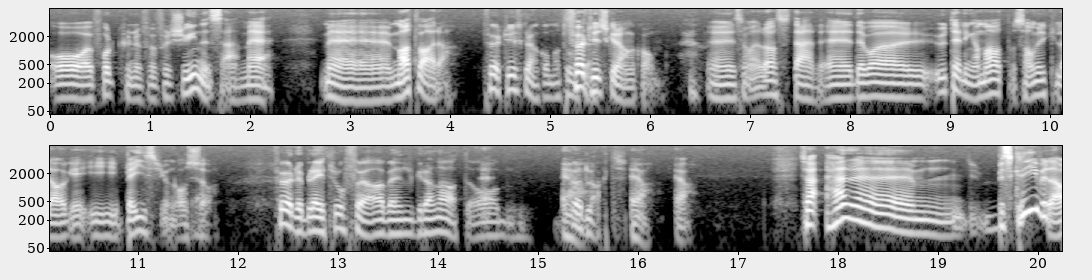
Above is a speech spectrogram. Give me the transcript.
og folk kunne få forsyne seg med, med matvarer. Før tyskerne kom og tok Før det. tyskerne kom. Eh, som var raskt der. Eh, det var utdeling av mat på samvirkelaget i Beisfjorden også. Før det ble truffet av en granat og Ja. ødelagt. Ja. ja. Så her eh, beskriver da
